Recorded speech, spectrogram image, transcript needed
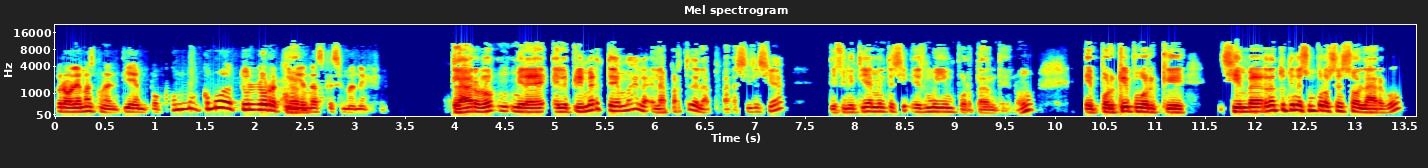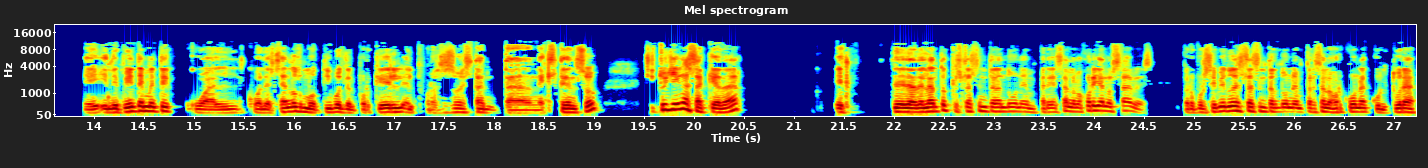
problemas con el tiempo? ¿Cómo, cómo tú lo recomiendas que se maneje? Claro, ¿no? Mira, el primer tema, la, la parte de la paciencia, definitivamente sí es muy importante, ¿no? Eh, ¿Por qué? Porque si en verdad tú tienes un proceso largo, eh, independientemente cuál, cuáles sean los motivos del por qué el, el proceso es tan, tan extenso, si tú llegas a quedar, eh, te adelanto que estás entrando a una empresa, a lo mejor ya lo sabes, pero por si bien no estás entrando a una empresa, a lo mejor con una cultura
